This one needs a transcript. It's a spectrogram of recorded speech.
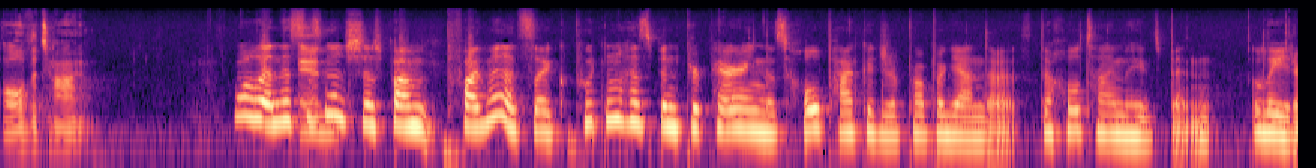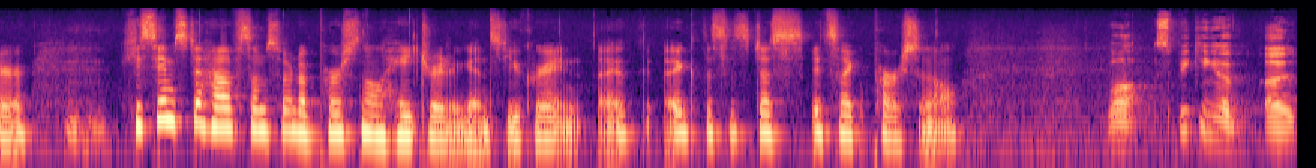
all the time. Well, and this and, isn't just five minutes. Like Putin has been preparing this whole package of propaganda the whole time he's been leader. He seems to have some sort of personal hatred against Ukraine. Like, like this is just it's like personal. Well, speaking of, uh,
